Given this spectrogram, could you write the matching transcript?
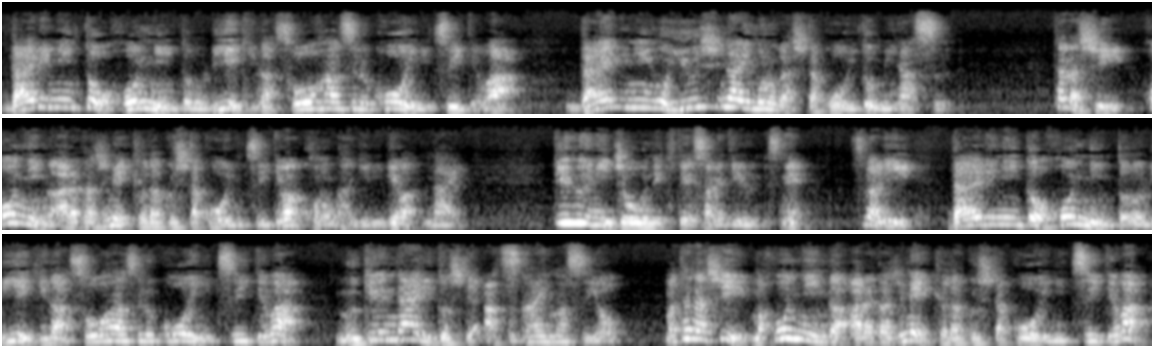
代理人と本人との利益が相反する行為については、代理人を有しない者がした行為とみなす。ただし、本人があらかじめ許諾した行為についてはこの限りではない。っていうふうに条文で規定されているんですね。つまり、代理人と本人との利益が相反する行為については、無権代理として扱いますよ。まあ、ただし、まあ、本人があらかじめ許諾した行為については、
